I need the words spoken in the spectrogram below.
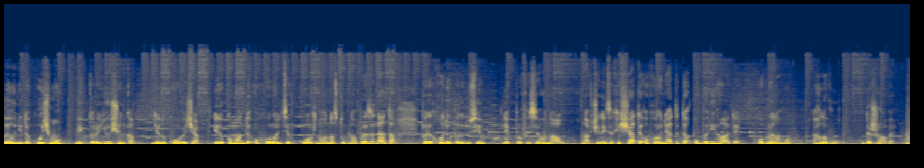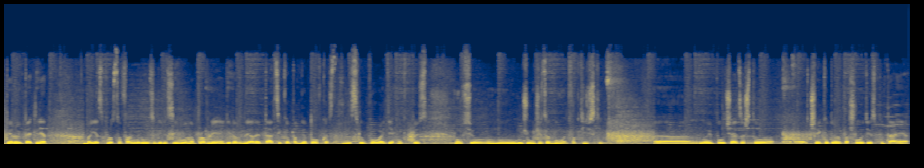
Леоніда Кучму, Віктора Ющенка, Януковича. І до команди охоронців кожного наступного президента переходив передусім як професіонал, навчений захищати, охороняти та оберігати обраного главу держави. Первые пять лет боец просто формируется, говорится, его направление, какие-то взгляды, тактика, подготовка, стрелковая техника. То есть, ну, все, учится думать фактически. Э, Ну и получается, что э, человек, который прошел эти испытания,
